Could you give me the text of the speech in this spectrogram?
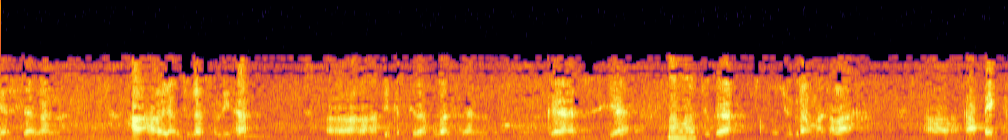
ya sedangkan hal-hal yang jelas terlihat eh, tidak dilakukan dengan gas, ya. Mhm. Terus juga terus juga masalah eh, KPK,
